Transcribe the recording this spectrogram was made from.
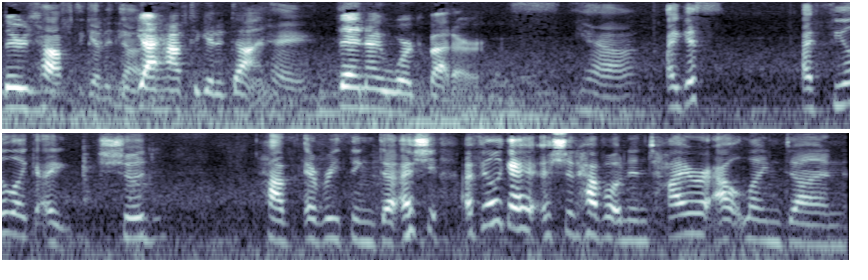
there's You have to get it done. yeah, I have to get it done. Okay. Then I work better. Yeah. I guess I feel like I should have everything done. I should. I feel like I, I should have an entire outline done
